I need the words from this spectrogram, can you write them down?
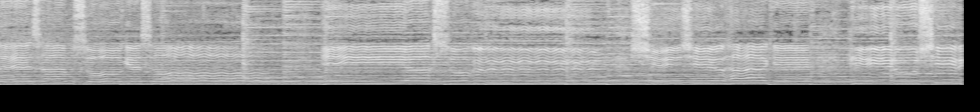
내 삶 속에서 이 약속을 신실하게 이루시리.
